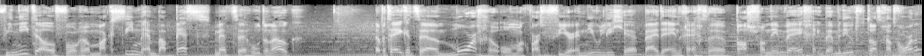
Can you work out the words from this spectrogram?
finito voor Maxime en Babette met hoe dan ook. Dat betekent morgen om kwart voor vier een nieuw liedje... bij de enige echte Bas van Nimwegen. Ik ben benieuwd wat dat gaat worden.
